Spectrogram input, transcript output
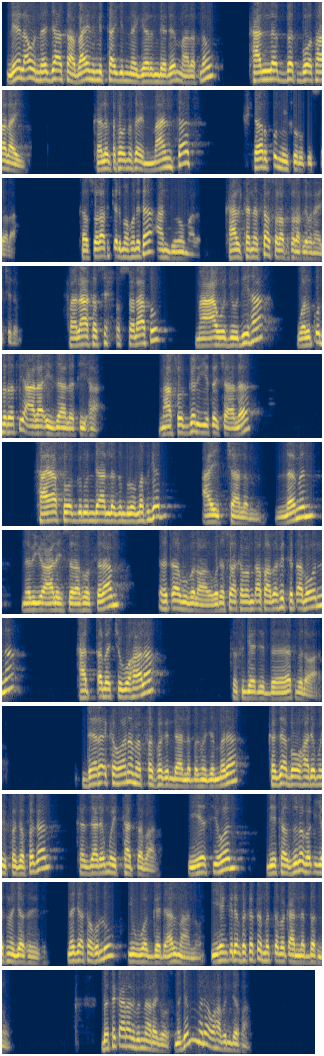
ሌላው ነጃሳ ባይን የሚታይ ነገር እንደደም ማለት ነው ካለበት ቦታ ላይ ከለብሰውነት ላይ ማንሳት ሸርጡ من شروط الصلاه ከሶላት ቅድመ ሁኔታ አንዱ ነው ማለት ነው ካልተነሳ ሶላቱ ሶላት ሊሆን አይችልም فلا تصح الصلاه مع وجودها والقدره على ازالتها ማስወገድ እየተቻለ ሳያስወግዱ እንዳለ ዝም ብሎ መስገድ አይቻልም። ለምን? ነብዩ አለይሂ ሰላቱ ወሰለም እጠቡ ብለዋል። ወደ ሷ ከመምጣቷ በፊት ተጠበውና ካጠበችው በኋላ ተስገድበት ብለዋል። ደረቅ ከሆነ መፈግፈግ እንዳለበት መጀመሪያ ከዚያ በውሃ ደግሞ ይፈገፈጋል ከዚያ ደግሞ ይታጠባል። ይሄ ሲሆን ሊተዙለ በቅየት ነጃሳ ነጃሳ ሁሉ ይወገዳል ማለት ነው። ይሄን ቅደም ተከተል መጠበቅ አለበት ነው በተቃራኒ ብናረገውስ መጀመሪያ ውሃ ብንደፋ።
